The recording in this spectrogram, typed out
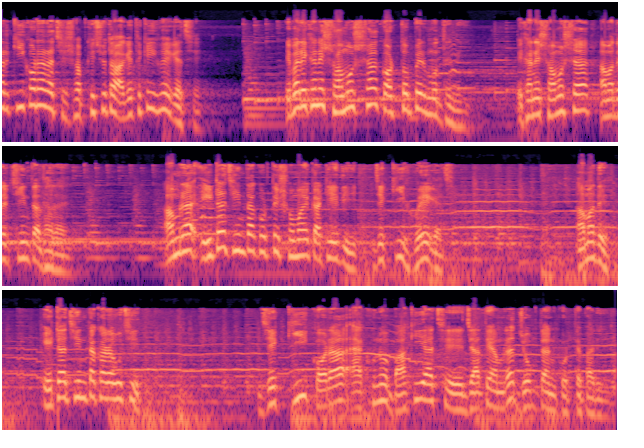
আর কি করার আছে? সবকিছু তো আগে থেকেই হয়ে গেছে। এবার এখানে সমস্যা কর্তব্যের মধ্যে নেই। এখানে সমস্যা আমাদের চিন্তাধারায়। আমরা এটা চিন্তা করতে সময় কাটিয়ে দিই যে কি হয়ে গেছে। আমাদের এটা চিন্তা করা উচিত যে কি করা এখনও বাকি আছে যাতে আমরা যোগদান করতে পারি।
